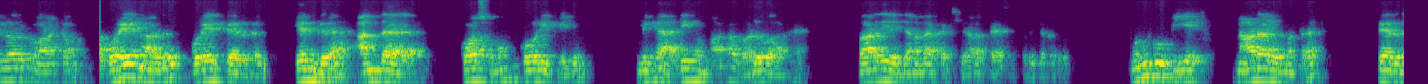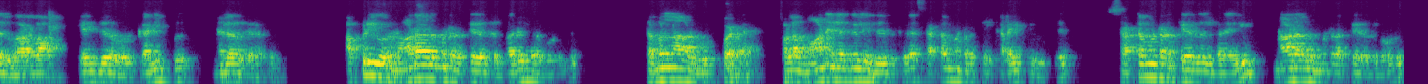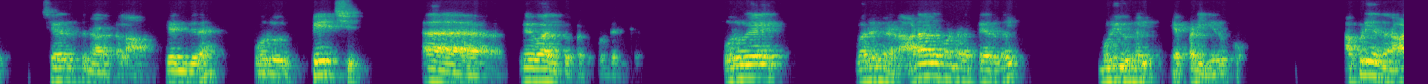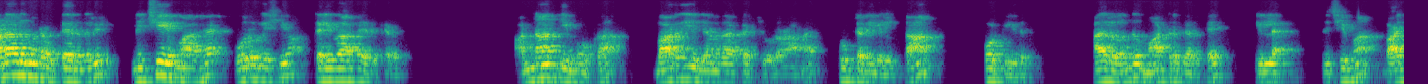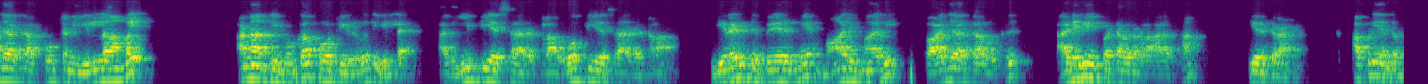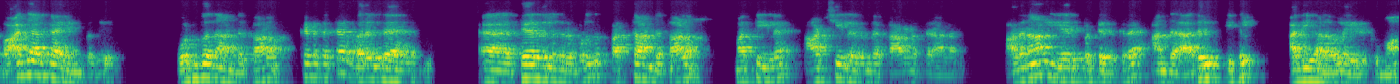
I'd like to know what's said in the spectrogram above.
எல்லோருக்கும் வணக்கம். ஒரே நாடு ஒரே தேர்தல் என்கிற அந்த கோஷமும் கோரிக்கையும் மிக அதிகமாக வலுவாக பாரதிய ஜனதா கட்சியால் பேசப்படுகிறது. முன்கூட்டியே நாடாளுமன்ற தேர்தல் வரலாம் என்கிற ஒரு கணிப்பு நிலவுகிறது. அப்படி ஒரு நாடாளுமன்ற தேர்தல் வருகிற பொழுது தமிழ்நாடு உட்பட பல மாநிலங்களில் இருக்கிற சட்டமன்றத்தை கலைத்துவிட்டு சட்டமன்ற தேர்தல்களையும் நாடாளுமன்ற தேர்தலோடு சேர்த்து நடத்தலாம் என்கிற ஒரு பேச்சு விவாதிக்கப்பட்டு கொண்டிருக்கிறது. ஒருவேளை வருகிற நாடாளுமன்ற தேர்தல் முடிவுகள் எப்படி இருக்கும்? அப்படி அந்த நாடாளுமன்ற தேர்தலில் நிச்சயமாக ஒரு விஷயம் தெளிவாக இருக்கிறது. அதிமுக பாரதிய ஜனதா கட்சியுடனான கூட்டணியில் தான் போட்டியிடுது அதுல வந்து மாற்று கருத்தே இல்லை. நிச்சயமா பாஜக கூட்டணி இல்லாமல் அதிமுக போட்டியிடுவது இல்லை. அது இபிஎஸ்ஆ இருக்கலாம் ஓபிஎஸ்ஆ இருக்கலாம். இரண்டு பேருமே மாறி மாறி பாஜகவுக்கு அடிமைப்பட்டவர்களாகத்தான் இருக்கிறாங்க. அப்படி அந்த பாஜக என்பது ஒன்பது ஆண்டு காலம் கிட்டத்தட்ட வருகிற தேர்தலுங்கிற பொழுது பத்தாண்டு காலம் மத்தியில ஆட்சியில் இருந்த காரணத்தினால அதனால் ஏற்பட்டு இருக்கிற அந்த அதிருப்திகள் அதிக அளவுல இருக்குமா?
